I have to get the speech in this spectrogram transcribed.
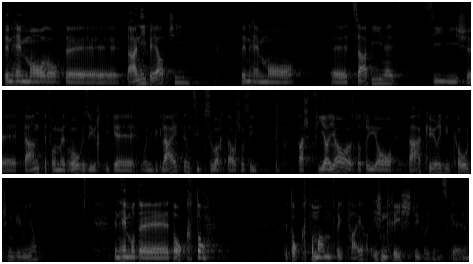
Dann haben wir den Dani Berci. Dann haben wir äh, Sabine. Sie ist äh, Tante von einem Drogensüchtigen, den ich begleite. Und sie besucht auch schon seit fast vier Jahre oder drei Jahre das Coaching bei mir. Dann haben wir den Doktor, Der Dr. Manfred Teicher ist ein Christ übrigens, gell?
